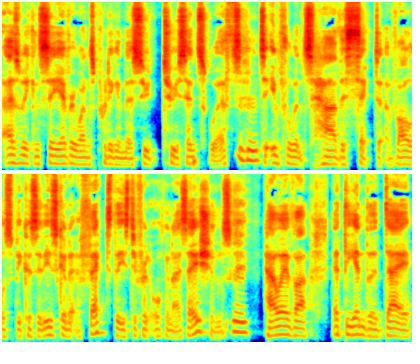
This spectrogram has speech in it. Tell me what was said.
as we can see, everyone's putting in their two cents worths mm-hmm. to influence how this sector evolves because it is going to affect these different organizations. Mm-hmm. However, at the end of the day,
